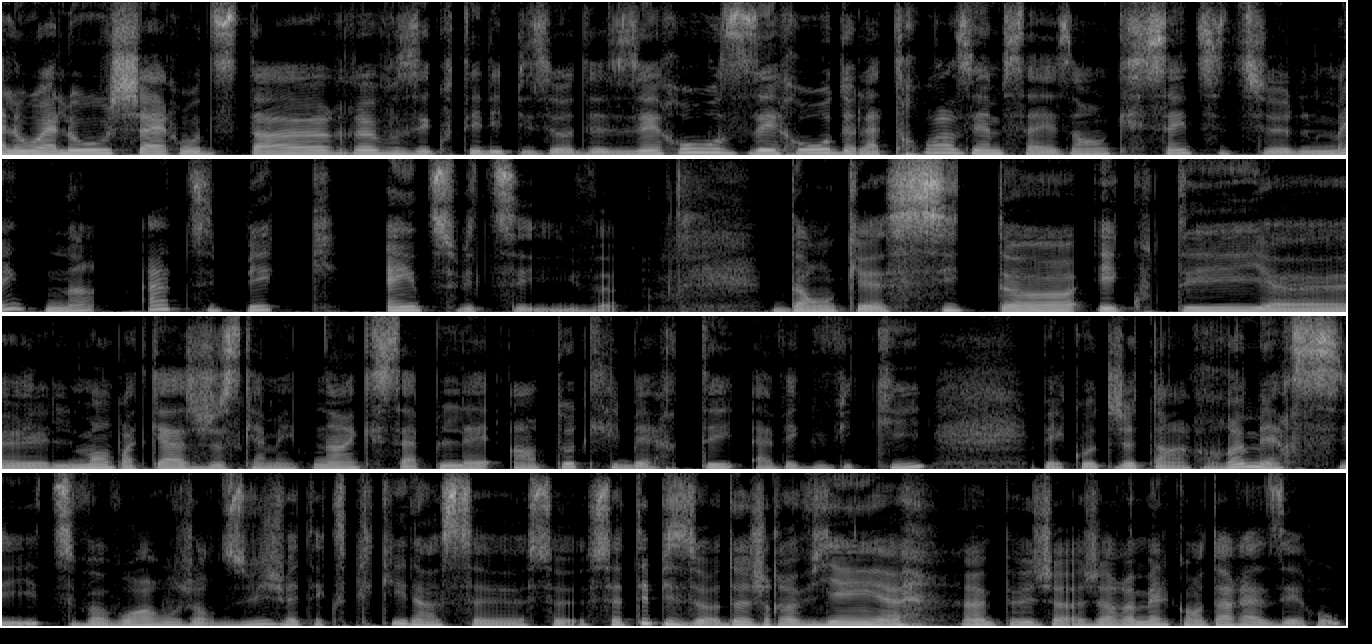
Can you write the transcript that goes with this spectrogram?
Allô, allô, chers auditeurs, vous écoutez l'épisode 00 de la troisième saison qui s'intitule maintenant Atypique intuitive. Donc, euh, si tu as écouté euh, mon podcast jusqu'à maintenant qui s'appelait En toute liberté avec Vicky, bien écoute, je t'en remercie. Tu vas voir aujourd'hui, je vais t'expliquer dans ce, cet épisode. Je reviens euh, un peu, je, remets le compteur à zéro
